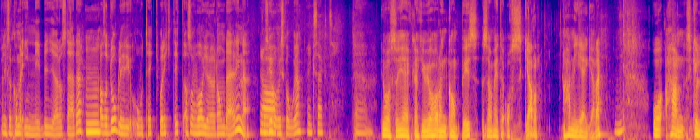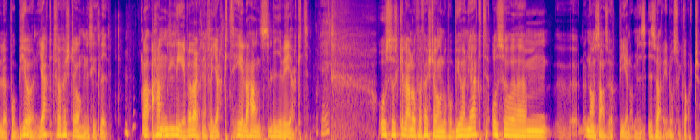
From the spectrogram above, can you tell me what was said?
liksom kommer in i byar och städer. Mm. Alltså då blir det ju otäckt på riktigt. Alltså vad gör de där inne? De ska Ja. ju vara i skogen. Exakt. Ehm, Det var så jäkla kul. Jag har en kompis som heter Oskar. Han är jägare. Mm. Och han skulle på björnjakt för första gången i sitt liv. Ja, Han lever verkligen för jakt. Hela hans liv är jakt. Okej. Och så skulle han då för första gången då på björnjakt. Och så um, någonstans upp igenom i, i Sverige då såklart.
